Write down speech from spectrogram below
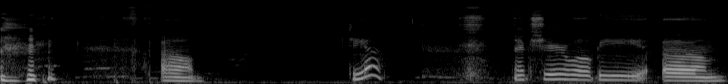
Um so yeah. Next year will be um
